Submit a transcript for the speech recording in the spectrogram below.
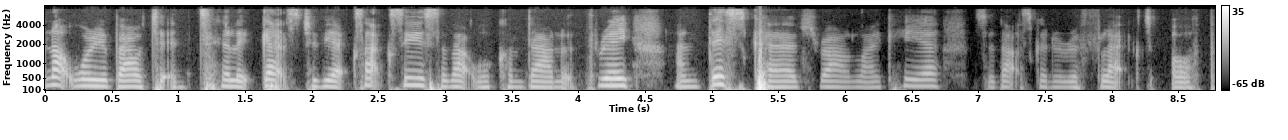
not worry about it until it gets to the x-axis so that will come down at 3 and this curves round like here so that's going to reflect up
